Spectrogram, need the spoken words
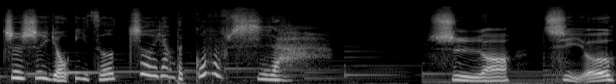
这是有一则这样的故事啊！是啊，企鹅，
